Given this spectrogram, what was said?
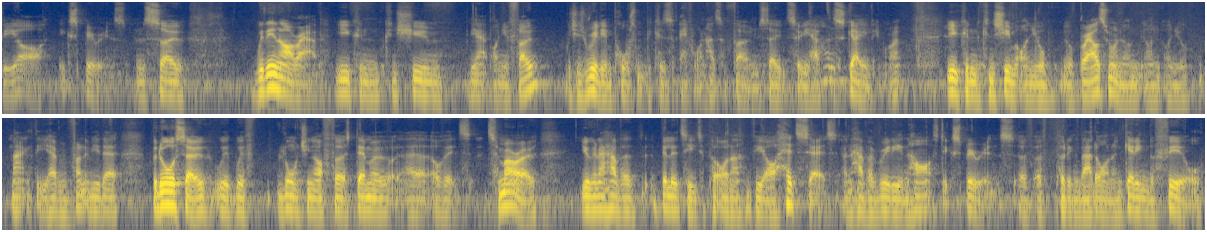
VR experience. And so within our app, you can consume the app on your phone, which is really important because everyone has a phone, so, so you have the scaling, right? You can consume it on your, your browser, on, on, on your Mac that you have in front of you there, but also with, with launching our first demo uh, of it tomorrow, you're going to have an ability to put on a VR headset and have a really enhanced experience of, of putting that on and getting the feel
